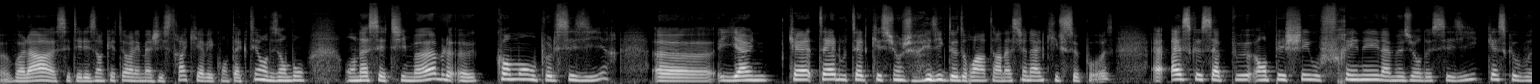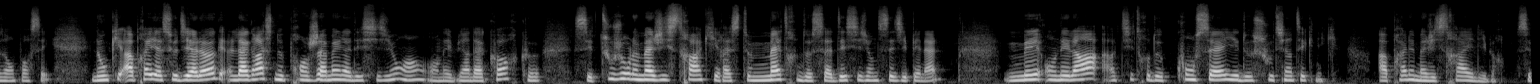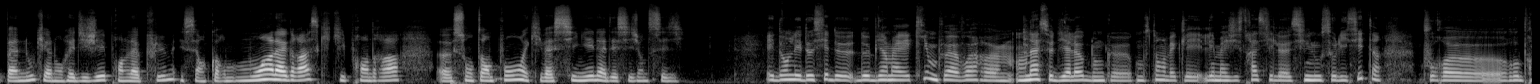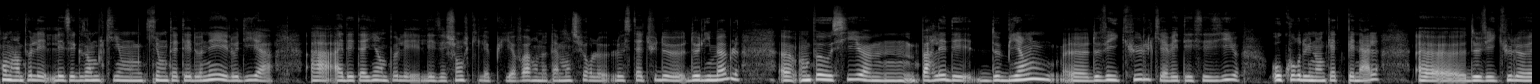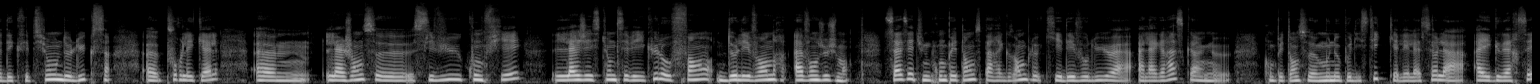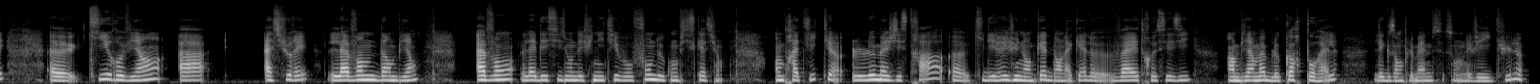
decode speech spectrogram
voilà, c'était les enquêteurs et les magistrats qui avaient contacté en disant bon, on a cet immeuble, comment on peut le saisir? Il y a une telle ou telle question juridique de droit international qu'il se pose. Euh, est-ce que ça peut empêcher ou freiner la mesure de saisie? Qu'est-ce que vous en pensez? Donc après, il y a ce dialogue. La grâce ne prend jamais la décision. Hein. On est bien d'accord que c'est toujours le magistrat qui reste maître de sa décision de saisie pénale. Mais on est là à titre de conseil et de soutien technique. Après, le magistrat est libre. C'est pas nous qui allons rédiger, prendre la plume, et c'est encore moins la grâce qui, prendra euh, son tampon et qui va signer la décision de saisie. Et dans les dossiers de, de bien mal acquis, on peut avoir, euh, on a ce dialogue donc euh, constant avec les, magistrats s'ils nous sollicitent pour euh, reprendre un peu les, les, exemples qui ont, été donnés. Elodie a, détaillé un peu les, échanges qu'il a pu y avoir, notamment sur le, statut de, l'immeuble. on peut aussi parler de biens, de véhicules qui avaient été saisis au cours d'une enquête pénale, de véhicules d'exception, de luxe, pour lesquels l'agence s'est vue confier la gestion de ces véhicules au fin de les vendre avant jugement. Ça, c'est une compétence, par exemple, qui est dévolue à, la Grasque, hein, une compétence monopolistique qu'elle est la seule à, exercer, euh, qui revient à assurer la vente d'un bien avant la décision définitive au fond de confiscation. En pratique, le magistrat euh, qui dirige une enquête dans laquelle euh, va être saisi un bien meuble corporel, l'exemple même ce sont les véhicules,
